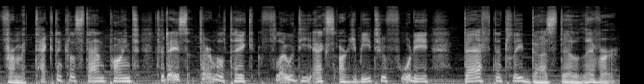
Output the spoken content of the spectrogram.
From a technical standpoint, today's Thermaltake Floe DX RGB240 definitely does deliver,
